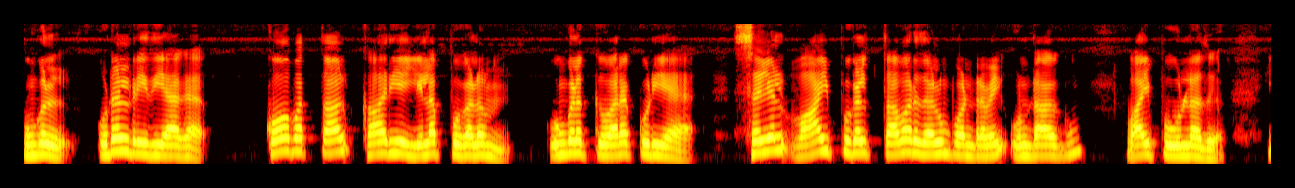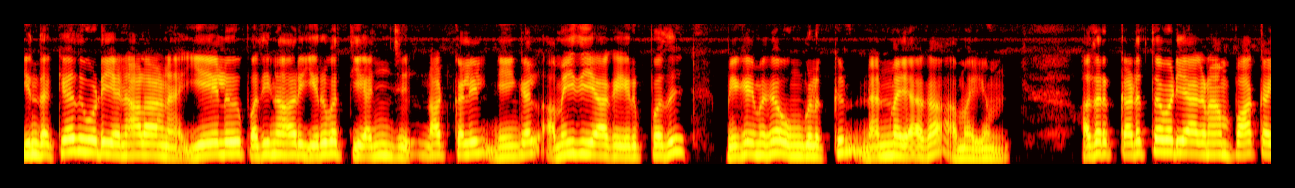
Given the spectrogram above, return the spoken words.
உங்கள் உடல் ரீதியாக கோபத்தால் காரிய இழப்புகளும் உங்களுக்கு வரக்கூடிய செயல் வாய்ப்புகள் தவறுதலும் போன்றவை உண்டாகும் வாய்ப்பு உள்ளது. இந்த கேதுவுடைய நாளான ஏழு பதினாறு இருபத்தி அஞ்சு நாட்களில் நீங்கள் அமைதியாக இருப்பது மிக மிக உங்களுக்கு நன்மையாக அமையும். அதற்கு அடுத்தபடியாக நாம் பார்க்க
